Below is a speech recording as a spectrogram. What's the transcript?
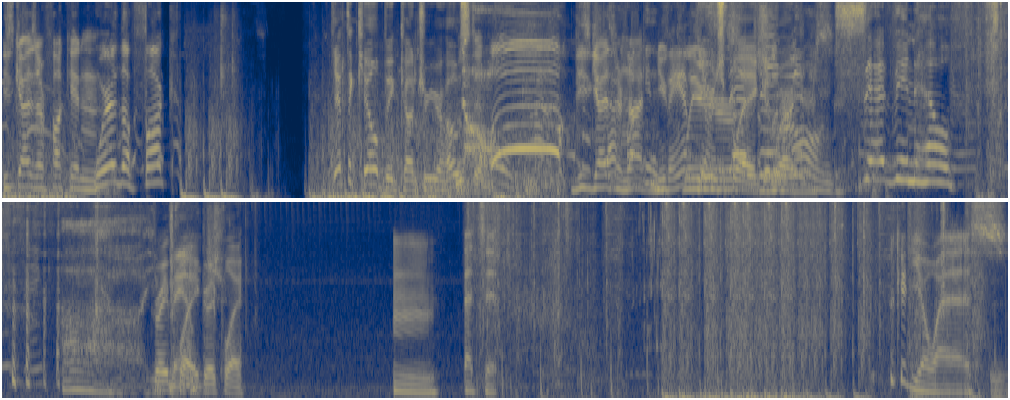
These guys are fucking. Where the fuck? Get the kill, big country. You're hosting. Oh! These guys That are not fucking vamp nuclear. Huge play, good work. Seven health. Great play, great play. Hmm. That's it. Look at yo ass.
